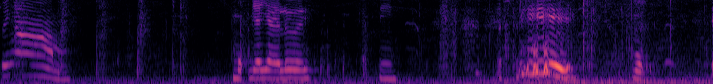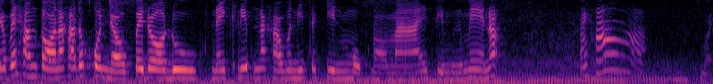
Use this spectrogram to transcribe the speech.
สวยงาม หมกใหญ่ ๆ เลย นี่ นี่หมกเดี๋ยวไปทำต่อนะคะ ทุกคนเดี๋ยวไปรอดูในคลิปนะคะ วันนี้จะกินหมกหน่อไม้ฝีมือแม่เนาะไปค่ะสวย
